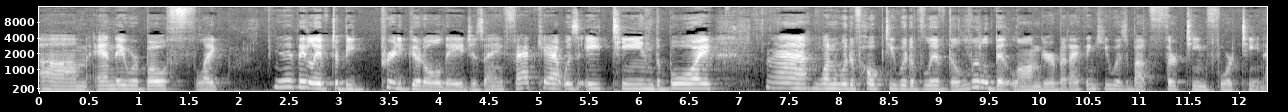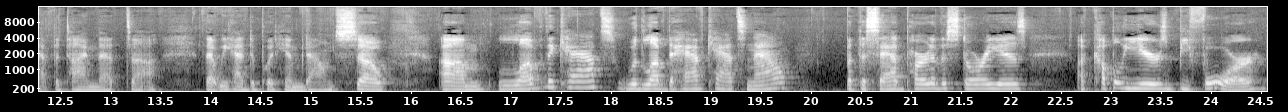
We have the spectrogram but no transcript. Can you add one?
Um, and they were both like, yeah, they lived to be pretty good old ages. I mean, Fat Cat was 18. The boy, eh, one would have hoped he would have lived a little bit longer, but I think he was about 13, 14 at the time that uh, that we had to put him down. So, um, love the cats. Would love to have cats now, but the sad part of the story is, a couple years before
